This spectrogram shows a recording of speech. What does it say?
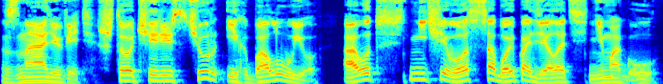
Знаю ведь, что чересчур их балую, а вот ничего с собой поделать не могу.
